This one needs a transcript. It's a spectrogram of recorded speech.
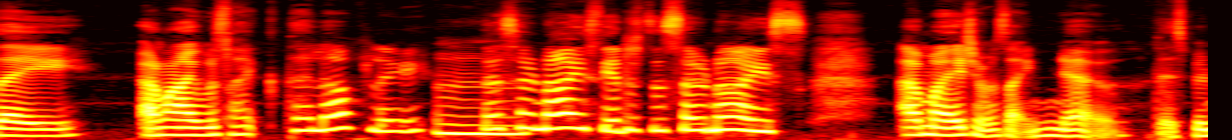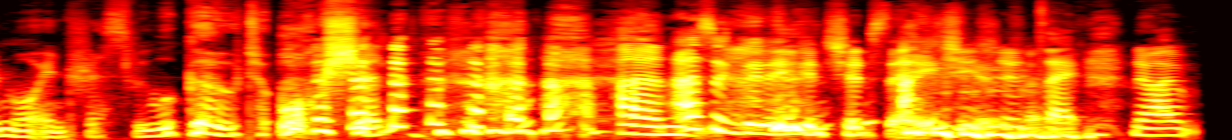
they and I was like they're lovely. They're so nice. The editors are so nice and my agent was like no there's been more interest we will go to auction and As a good agent should say. she should say. No, I'm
